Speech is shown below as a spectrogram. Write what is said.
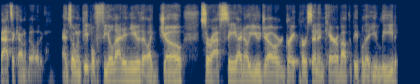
That's accountability. And so when people feel that in you, that like Joe Sarafsi, I know you, Joe, are a great person and care about the people that you lead.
